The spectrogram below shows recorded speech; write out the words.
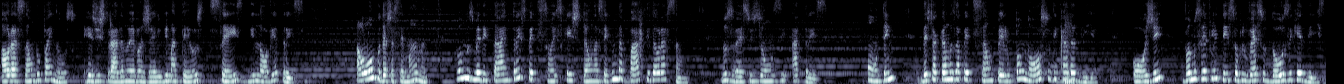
a oração do Pai Nosso, registrada no Evangelho de Mateus 6, de 9 a 13. Ao longo desta semana, vamos meditar em três petições que estão na segunda parte da oração, nos versos 11 a 13. Ontem, destacamos a petição pelo pão nosso de cada dia. Hoje, vamos refletir sobre o verso 12 que diz:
